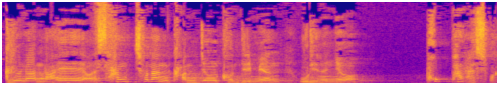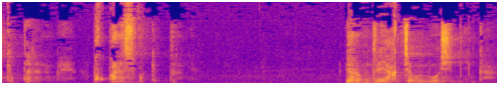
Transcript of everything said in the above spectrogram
그러나 나의 상처난 감정을 건드리면 우리는요, 폭발할 수밖에 없다는 거예요. 폭발할 수밖에 없다는 거예요. 여러분들의 약점은 무엇입니까?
